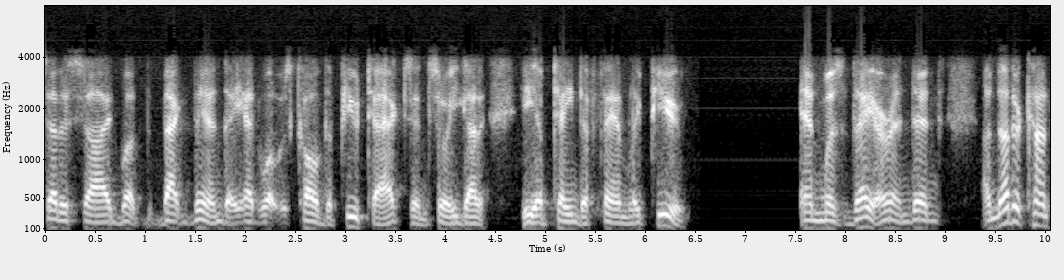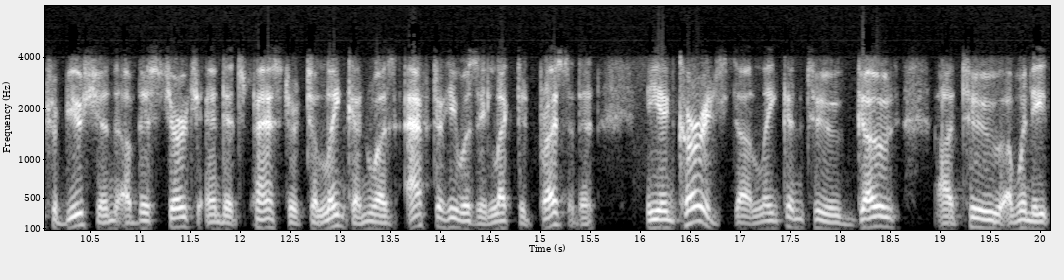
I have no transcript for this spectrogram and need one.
set aside what back then they had what was called the pew tax and so he got he obtained a family pew and was there. And then Another contribution of this church and its pastor to Lincoln was after he was elected president, he encouraged uh, Lincoln to go uh, to uh, when he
